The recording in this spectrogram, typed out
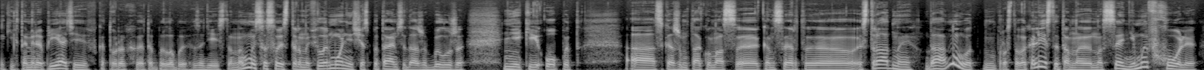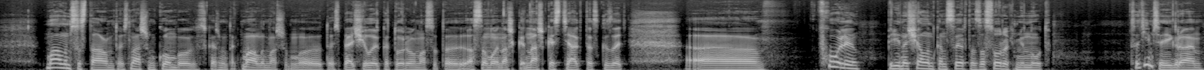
каких-то мероприятий, в которых это было бы задействовано. Мы со своей стороны филармонии сейчас пытаемся, даже был уже некий опыт, а, скажем так, у нас э, концерт э, эстрадный, да, ну вот просто вокалисты там на, на сцене, мы в холле, малым составом, то есть нашим комбо, скажем так, малым нашим, э, то есть пять человек, которые у нас, это основной наш, наш костяк, так сказать, а, в холле перед началом концерта за 40 минут садимся и играем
